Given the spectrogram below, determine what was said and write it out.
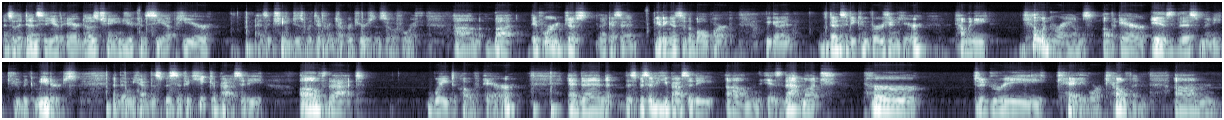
And so the density of air does change. You can see up here as it changes with different temperatures and so forth. Um, but if we're just, like I said, getting us in the ballpark, we got a density conversion here. How many kilograms of air is this many cubic meters. And then we have the specific heat capacity of that weight of air. And then the specific capacity um, is that much per degree K or Kelvin. Um,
